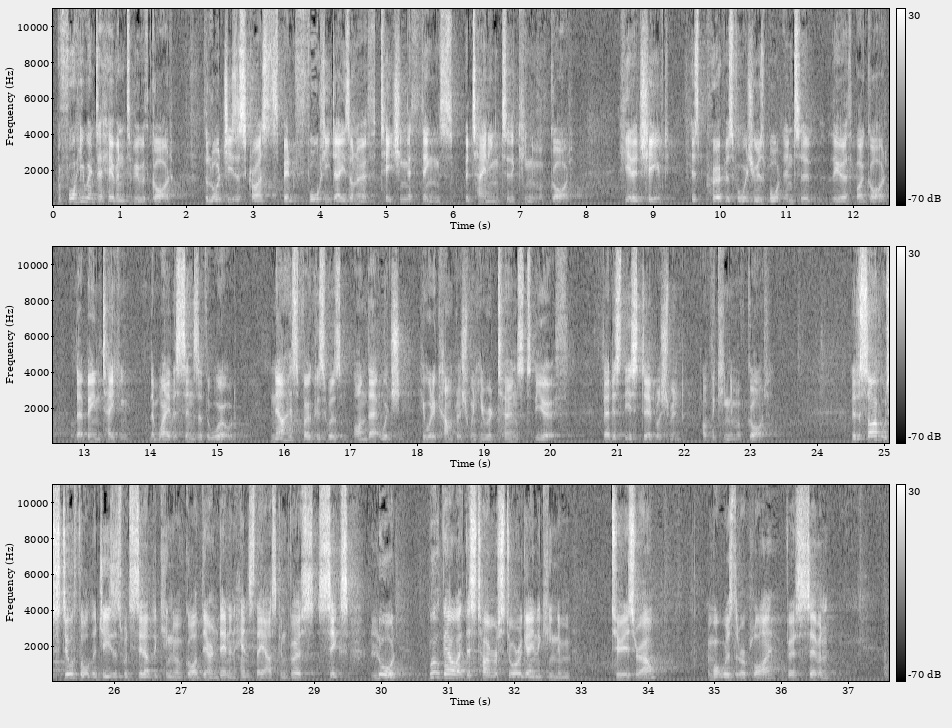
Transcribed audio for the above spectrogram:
Before he went to heaven to be with God, the Lord Jesus Christ spent 40 days on earth teaching the things pertaining to the kingdom of God. He had achieved his purpose for which he was brought into the earth by God, that being taking away the sins of the world. Now his focus was on that which he would accomplish when he returns to the earth. That is the establishment of the kingdom of God. The disciples still thought that Jesus would set up the kingdom of God there and then, and hence they ask in verse 6 Lord, wilt thou at this time restore again the kingdom to Israel? And what was the reply? Verse 7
